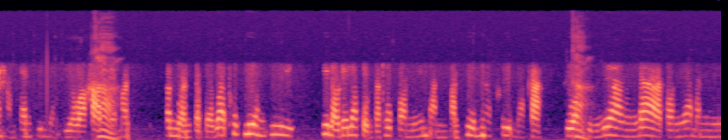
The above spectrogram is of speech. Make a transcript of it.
อาหารการกินอย่างเดียวอะค่ะแต่มันมันเหมือนกับแบบว่าทุกเรื่องที่ที่เราได้รับผลกระทบตอนนี้มันมันเพิ่มมากขึ้นนะคะรวมถึงเรื่องว่าตอนนี้มันมี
